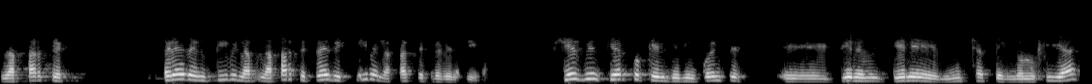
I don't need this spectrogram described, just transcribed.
la parte preventiva y la, la parte predictiva y la parte preventiva. Si es bien cierto que el delincuente eh, tiene, tiene mucha tecnología,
